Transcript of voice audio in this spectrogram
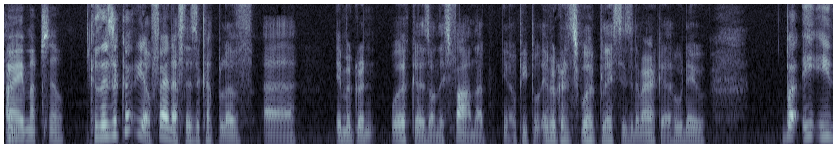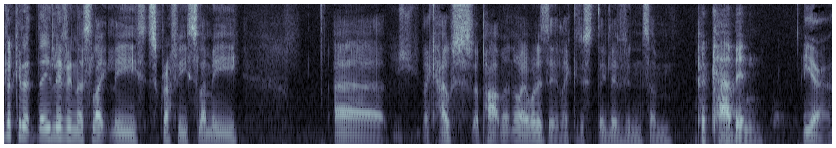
Very much so. Because there's a you know fair enough. There's a couple of uh, immigrant workers on this farm that you know people immigrants workplaces in America. Who knew? But he, he's looking at they live in a slightly scruffy, slummy, uh, like house apartment. No, what is it? Like just they live in some Per cabin. yeah,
